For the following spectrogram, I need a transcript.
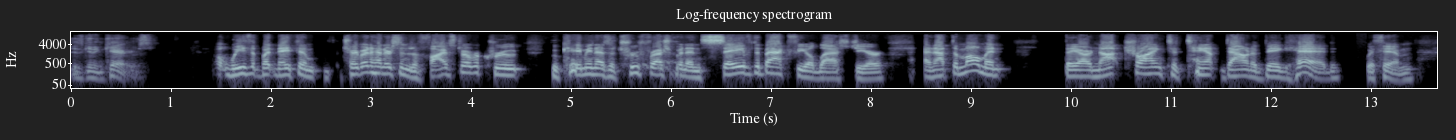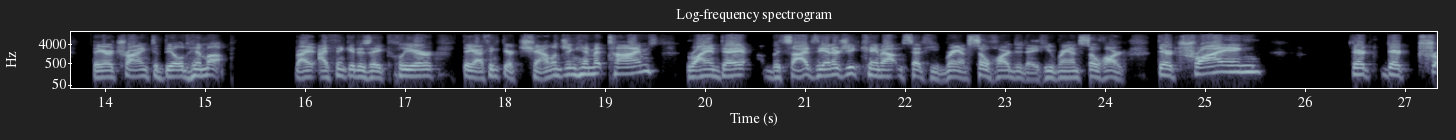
is getting carries. But we, but Nathan, TreVeyon Henderson is a five-star recruit who came in as a true freshman and saved the backfield last year. And at the moment, they are not trying to tamp down a big head with him. They are trying to build him up. Right. I think it is a clear they I think they're challenging him at times. Ryan Day, besides the energy, came out and said he ran so hard today. He ran so hard. They're trying they're they're tr-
